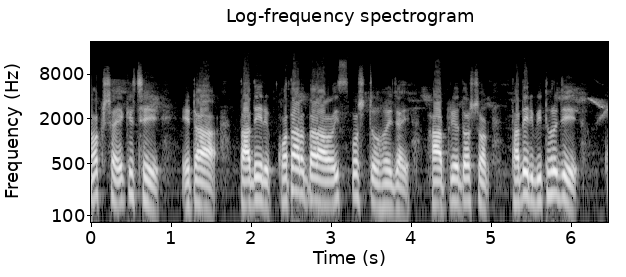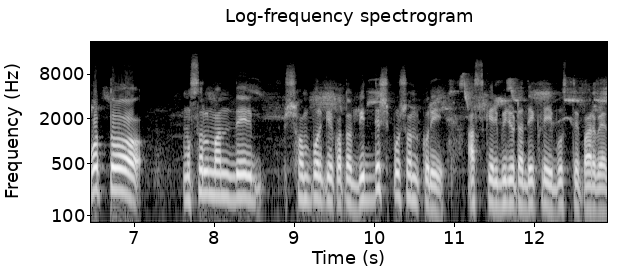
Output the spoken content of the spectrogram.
নকশা এঁকেছে, এটা তাদের কথার দ্বারা স্পষ্ট হয়ে যায়। হ্যাঁ প্রিয় দর্শক, তাদের ভিতরে যে কত মুসলমানদের সম্পর্কে কত বিদ্বেষ পোষণ করে আজকের ভিডিওটা দেখলেই বুঝতে পারবেন।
